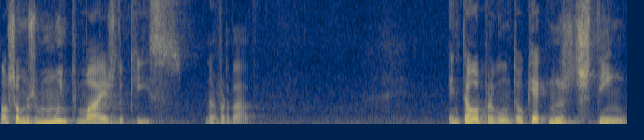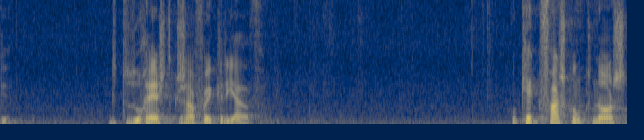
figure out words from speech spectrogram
Nós somos muito mais do que isso, na verdade. Então a pergunta: o que é que nos distingue de tudo o resto que já foi criado? O que é que faz com que nós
